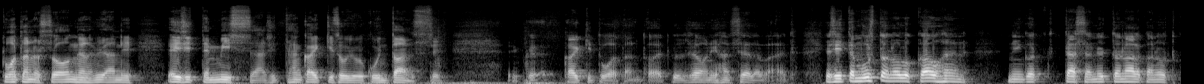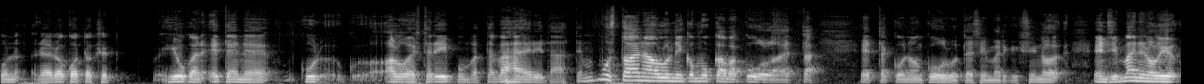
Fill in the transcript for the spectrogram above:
tuotannossa ole ongelmia, niin ei sitten missään. Sittenhän kaikki sujuu kuin tanssi, kaikki tuotanto, että kyllä se on ihan selvää. Ja sitten musta on ollut kauhean, niin kuin tässä nyt on alkanut, kun ne rokotukset hiukan etenee alueesta riippumatta vähän eri tahtiin, mutta musta on aina ollut niin mukava kuulla, että, että kun on kuullut esimerkiksi, no ensimmäinen oli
